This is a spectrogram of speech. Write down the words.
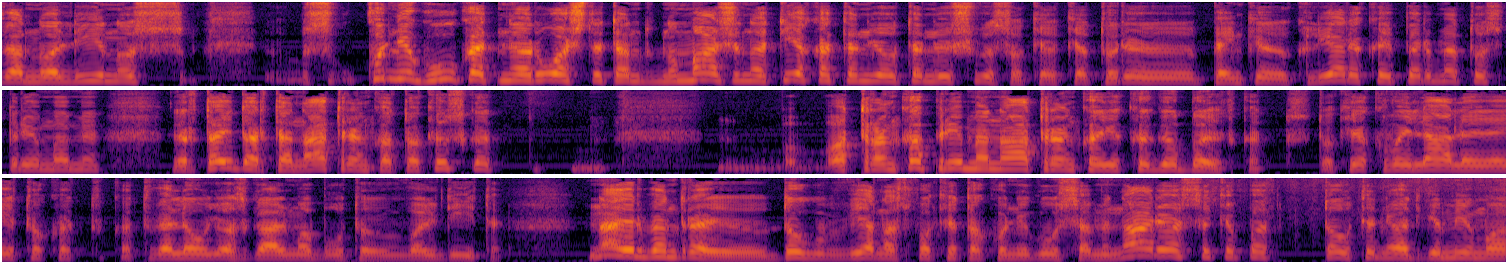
vienuolynus. Kunigų, kad neruošti, ten numažina tiek, kad ten jau ten iš viso keturi, penki klierikai per metus priimami. Ir tai dar ten atrenka tokius, kad atranka primena atranką į KGB, kad tokie kvaileliai eitų, kad, kad vėliau juos galima būtų valdyti. Na ir bendrai, daug vienas po kito kunigų seminarijos iki pat tautinio atgimimo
